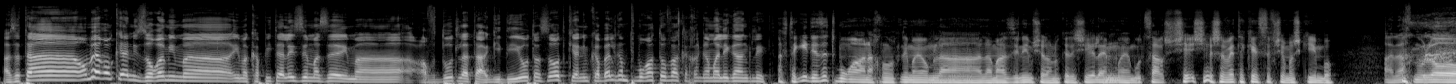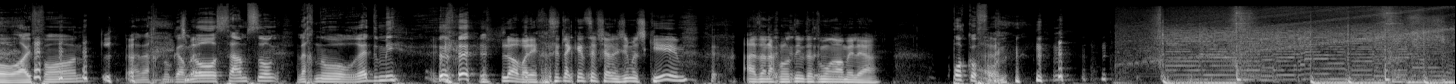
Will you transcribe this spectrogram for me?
אז אתה אומר, אוקיי, אני זורם עם, ה, עם הקפיטליזם הזה, עם העבדות לתאגידיות הזאת, כי אני מקבל גם תמורה טובה, ככה גם הליגה האנגלית. אז תגיד, איזה תמורה אנחנו נותנים היום למאזינים שלנו, כדי שיהיה להם אה, מוצר ש- שיהיה שווה את הכסף שמשקיעים בו? אנחנו לא אייפון, אנחנו גם לא סמסונג, אנחנו רדמי. לא, אבל יחסית לכסף שאנשים משקיעים, אז אנחנו נותנים את התמורה המלאה. פוקופון.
